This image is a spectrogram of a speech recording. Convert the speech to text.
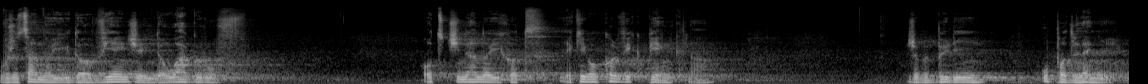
Wrzucano ich do więzień, do łagrów, odcinano ich od jakiegokolwiek piękna, żeby byli upodleni.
